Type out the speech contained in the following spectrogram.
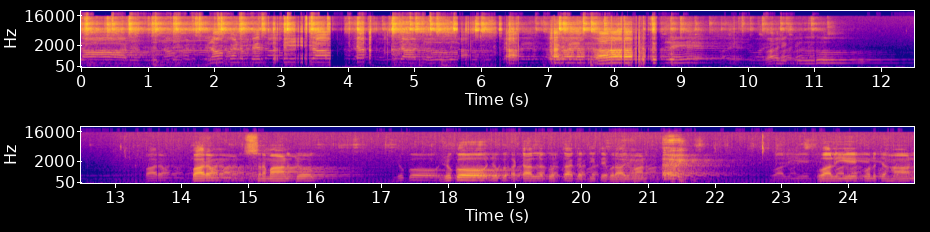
ਕਾਰ ਦਿੱਤੇ। ਨੌ ਖੰਡ ਪਿਰਥਵੀ ਦਾ ਬਣਿਆ ਸੱਚਾ ਢੋਆ ਚਾਰੇ ਚੱਕ ਤਾਰ ਵਾਹਿਗੁਰੂ। ਪਰਮ ਪਰਮ ਸਨਮਾਨਯੋਗ ਯੁਗੋ ਯੁਗੋ ਯੁਗ ਅਟਲ ਗੁਰਤਾ ਗੱਦੀ ਤੇ ਬਿਰਾਜਮਾਨ। ਵਾਲੀਏ ਕੁਲ ਜਹਾਨ,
